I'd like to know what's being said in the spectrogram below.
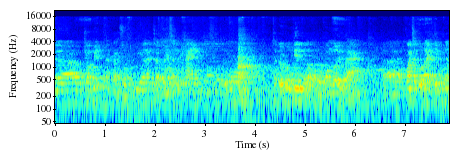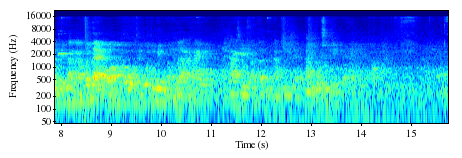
Ờ, cho biết cảm xúc khi ờ, trở về sân Lịch Chay ờ, trận đấu đầu tiên ở đội bóng mới và qua trận đấu này thì ông nhận thấy rằng là vấn đề của câu lạc bộ Thành phố Hồ Chí Minh ở mùa giải năm nay là gì và cần làm gì để bổ sung gì thì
